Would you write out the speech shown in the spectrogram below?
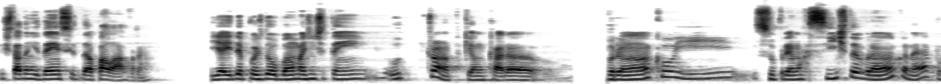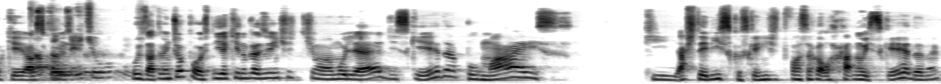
estadunidense da palavra. E aí depois do Obama a gente tem o Trump, que é um cara branco e supremacista branco, né? Porque as exatamente coisas o... exatamente o oposto. E aqui no Brasil a gente tinha uma mulher de esquerda, por mais que asteriscos que a gente possa colocar no esquerda, né?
